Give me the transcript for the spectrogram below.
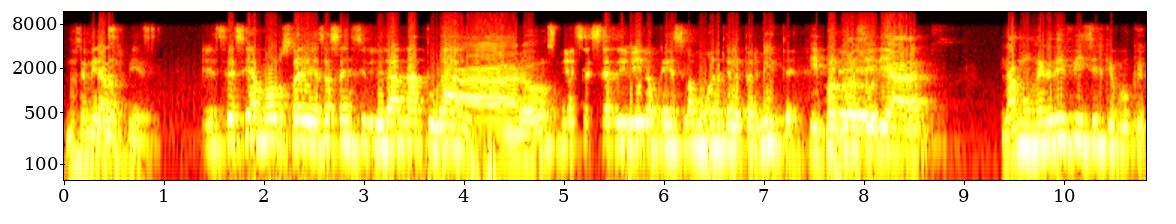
no se mira a los pies es ese amor esa sensibilidad natural. Claro. Ese ser divino que es la mujer que le permite. Y por conciliar, eh, la mujer es difícil que busque,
